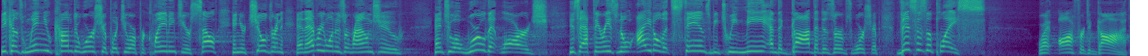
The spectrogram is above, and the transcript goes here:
Because when you come to worship, what you are proclaiming to yourself and your children and everyone who's around you, and to a world at large, is that there is no idol that stands between me and the God that deserves worship. This is the place where I offer to God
